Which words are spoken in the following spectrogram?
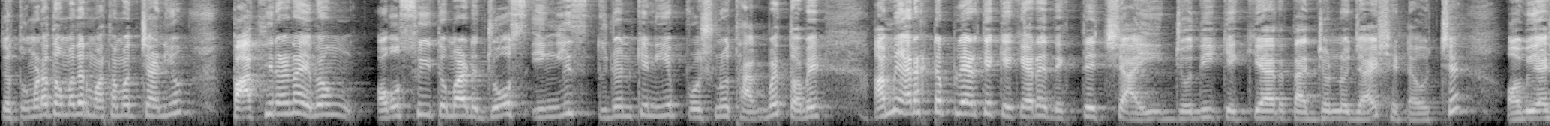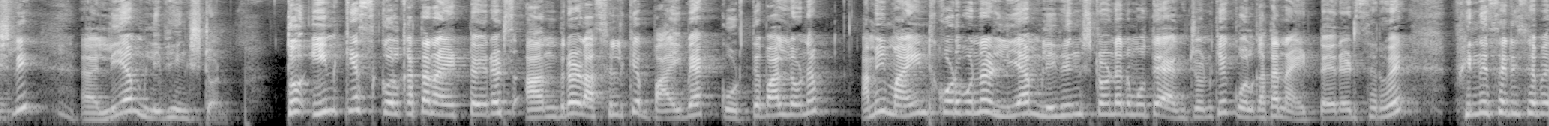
তো তোমরা তোমাদের মতামত জানিও। পাথিরানা এবং অবশ্যই তোমার জোস ইংলিশ দুজনকে নিয়ে প্রশ্ন থাকবে, তবে আমি আরেকটা প্লেয়ারকে কে কেকেআরে দেখতে চাই। যদি কে কেকেআর তার জন্য যায়, সেটা হচ্ছে অবভিয়াসলি লিয়াম লিভিংস্টোন। তো in case Kolkata Knight Riders Andre রাসেলকে বাইব্যাক করতে পারল না আমি মাইন্ড করব না, লিয়াম লিভিংস্টোনের মতো একজনকে কলকাতা নাইট রাইডার্সের হয়ে ফিনিশার হিসেবে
